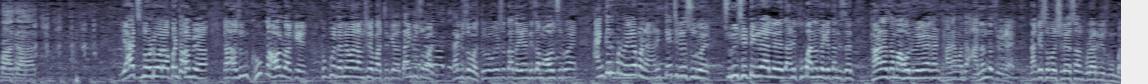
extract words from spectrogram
बाधात याच नोटवर आपण थांबूया. कारण अजून खूप माहोल बाकी आहे. खूप खूप धन्यवाद आमच्या बातचीत केला. Thank you so much thank you so much तुम्ही बघू शकता दहीहंडीचा माहोल सुरू आहे. अँकरिंग पण वेगळं पण आहे. आणि तेच इकडे सुरू आहे सुनील शेट्टी इकडे आलेले आहेत. आणि खूप आनंद घेताना दिसत ठाण्याचा माहोल वेगळा कारण ठाण्यामध्ये आनंदच वेगळा आहे. नागेसोबत श्रेयस पुढारी न्यूज मुंबई.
